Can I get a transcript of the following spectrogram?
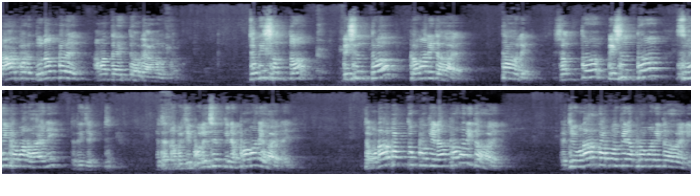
তারপরে দু নম্বরে আমার দায়িত্ব হবে আমল করা। যদি সত্য, বিশুদ্ধ, প্রমাণিত হয়, তাহলে সত্য, বিশুদ্ধ, সহি প্রমাণ হয়নি রিজেক্ট এটা নবীজি বলেছেন কিনা, প্রমাণই হয় নাই। এটা ওনার বক্তব্য কিনা, প্রমাণিত হয়নি। এটি ওনার কর্ম কিনা, প্রমাণিত হয়নি।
